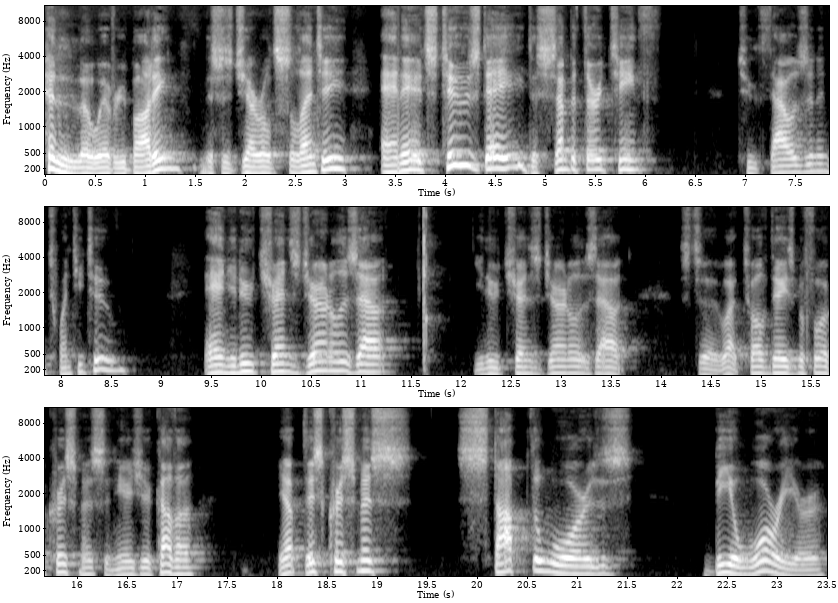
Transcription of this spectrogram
Hello, everybody. This is Gerald Celente, and it's Tuesday, December 13th, 2022. And your new Trends Journal is out. Your new Trends Journal is out. It's uh, what, 12 days before Christmas, and here's your cover. Yep, this Christmas, stop the wars, be a warrior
